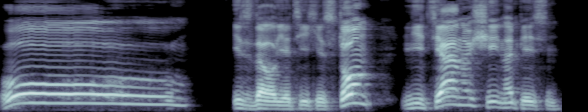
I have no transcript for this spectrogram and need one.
У издал я тихий стон, не тянущий на песнь.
